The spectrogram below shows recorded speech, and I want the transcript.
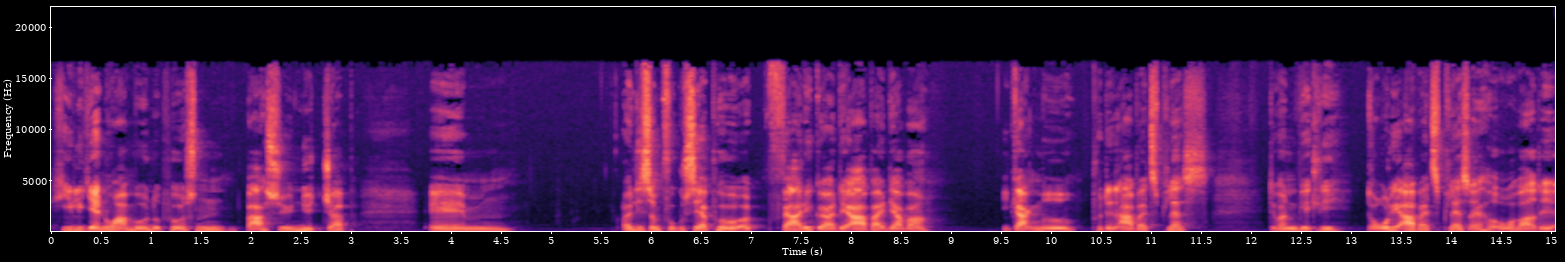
hele januar måned på sådan bare at søge nyt job. Øh, og ligesom fokusere på at færdiggøre det arbejde, jeg var i gang med på den arbejdsplads. Det var en virkelig dårlig arbejdsplads, og jeg havde overvejet det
